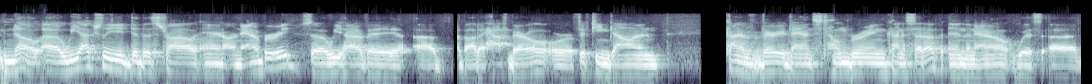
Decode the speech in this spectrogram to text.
No uh, we actually did this trial in our nano brewery. So we have a uh, about a half barrel or 15 gallon kind of very advanced home brewing kind of setup in the Nano with uh,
